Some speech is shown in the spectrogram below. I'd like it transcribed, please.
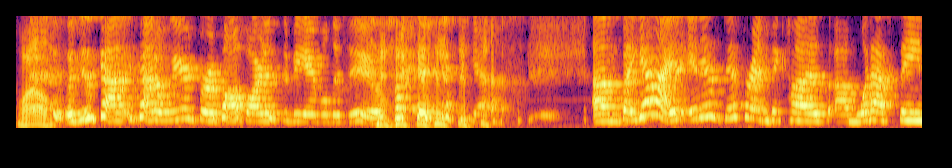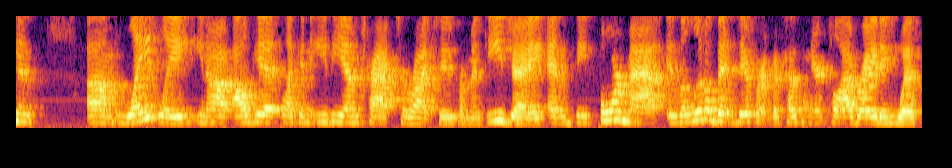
Wow, which is kind of kind of weird for a pop artist to be able to do. yeah, um, but yeah, it, it is different because um, what I've seen is. Um, lately, you know, I'll get like an EDM track to write to from a DJ, and the format is a little bit different because when you're collaborating with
